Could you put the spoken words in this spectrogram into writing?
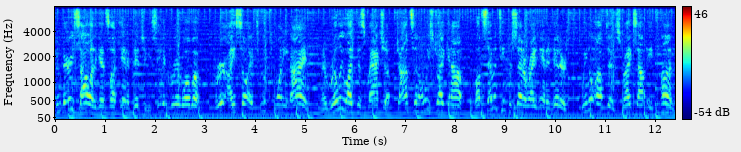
been very solid against left-handed pitching. You see the career Woba, career ISO at 229. And I really like this matchup. Johnson only striking out about 17% of right-handed hitters. We know Upton strikes out a ton.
